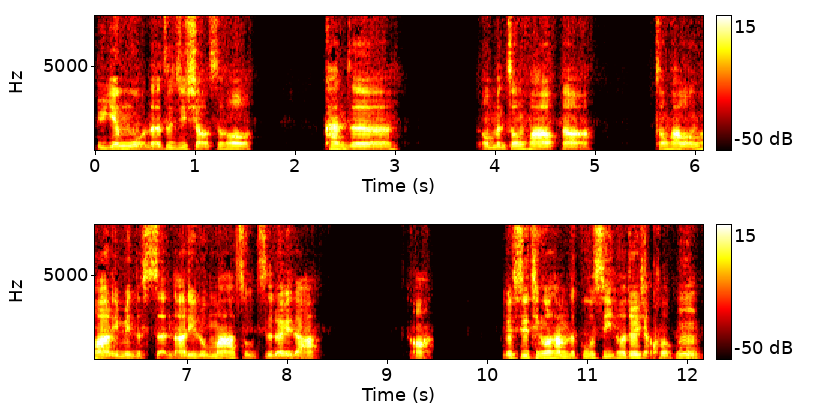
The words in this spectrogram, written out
语言我呢自己小时候看着我们中华呃。中华文化里面的神啊，例如妈祖之类的啊，哦，尤其是听过他们的故事以后，就会想说，嗯，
